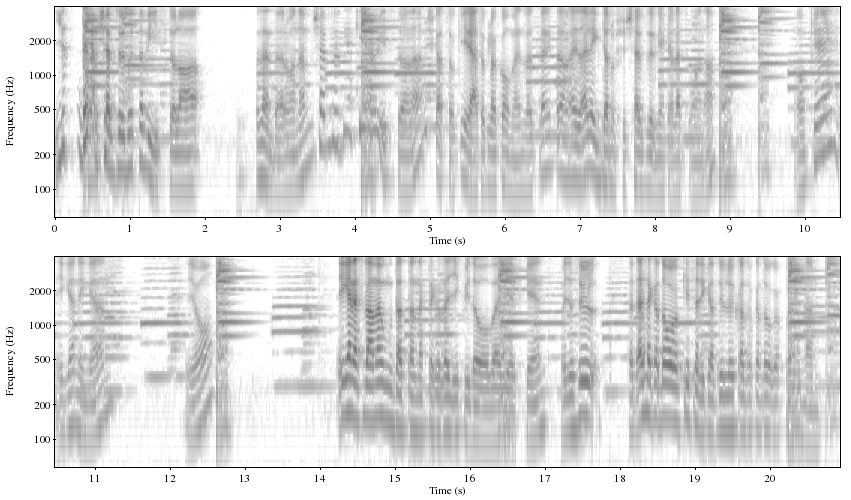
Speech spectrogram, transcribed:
Ja, de nem sebződött a víztől a... Az Enderman nem sebződnie kéne a víztől, nem? És kacok, írjátok le a kommentbe. Szerintem ez elég gyanús, hogy sebződnie kellett volna. Oké, okay, igen, igen. Jó. Igen, ezt már megmutattam nektek az egyik videóban egyébként, hogy az ül... Tehát ezek a dolgok kiszedik az ülők, azok a dolgok pedig nem.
